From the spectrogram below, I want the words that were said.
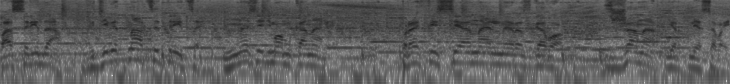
По средам в 19.30 на седьмом канале. Профессиональный разговор с Жанной Ертлесовой.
